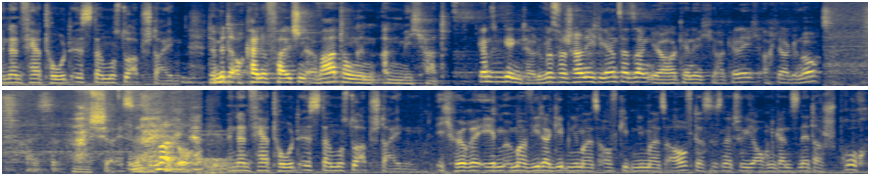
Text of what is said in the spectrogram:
Wenn dein Pferd tot ist, dann musst du absteigen, damit er auch keine falschen Erwartungen an mich hat. Ganz im Gegenteil, du wirst wahrscheinlich die ganze Zeit sagen, ja, kenne ich, ja, kenne ich, ach ja, genau. Scheiße. Ach, scheiße. Das ist immer so. Wenn dein Pferd tot ist, dann musst du absteigen. Ich höre eben immer wieder, gib niemals auf, gib niemals auf. Das ist natürlich auch ein ganz netter Spruch.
